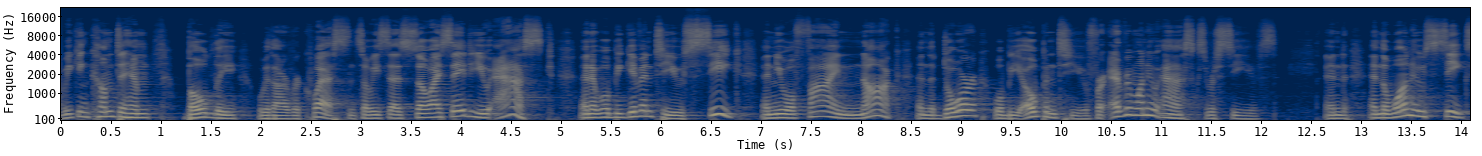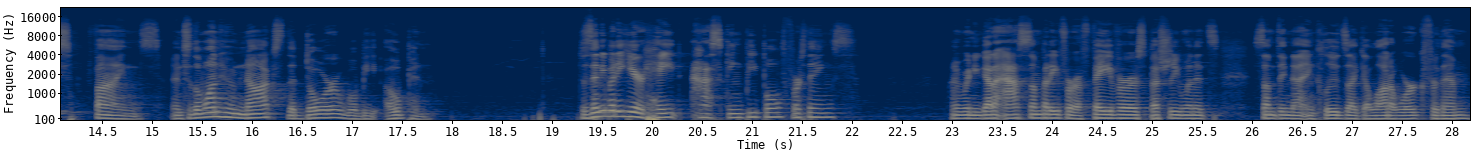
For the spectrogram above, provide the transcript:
We can come to him boldly with our requests. And so he says, So I say to you, ask, and it will be given to you. Seek, and you will find. Knock, and the door will be open to you. For everyone who asks receives, and, and the one who seeks finds, and to the one who knocks, the door will be open. Does anybody here hate asking people for things? Like when you got to ask somebody for a favor, especially when it's something that includes like a lot of work for them?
